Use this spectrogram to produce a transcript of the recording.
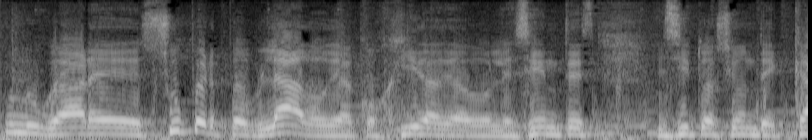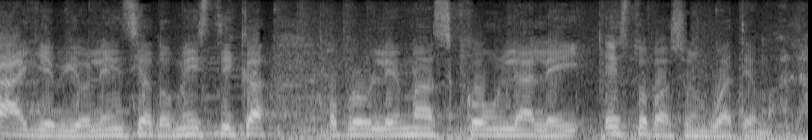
un lugar eh, superpoblado de acogida de adolescentes en situación de calle, violencia doméstica o problemas con la ley. Esto pasó en Guatemala.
